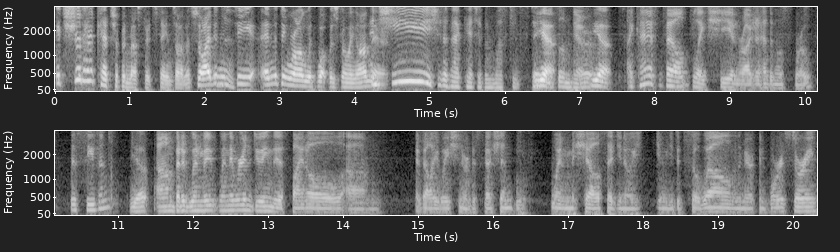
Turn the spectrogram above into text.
it should have ketchup and mustard stains on it. So I didn't Yeah. see anything wrong with what was going on there. And she should have had ketchup and mustard stains Yeah. on Yeah. her. yeah, I kind of felt like she and Ra'Jah had the most growth this season. yeah, Um, but when we when they were in doing the final um, evaluation or discussion, when Michelle said, you know, you, you know, you did so well in American Horror Story, I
